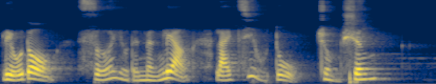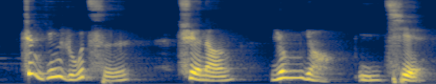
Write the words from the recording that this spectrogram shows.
流动所有的能量来救度众生。正因如此，却能拥有一切。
